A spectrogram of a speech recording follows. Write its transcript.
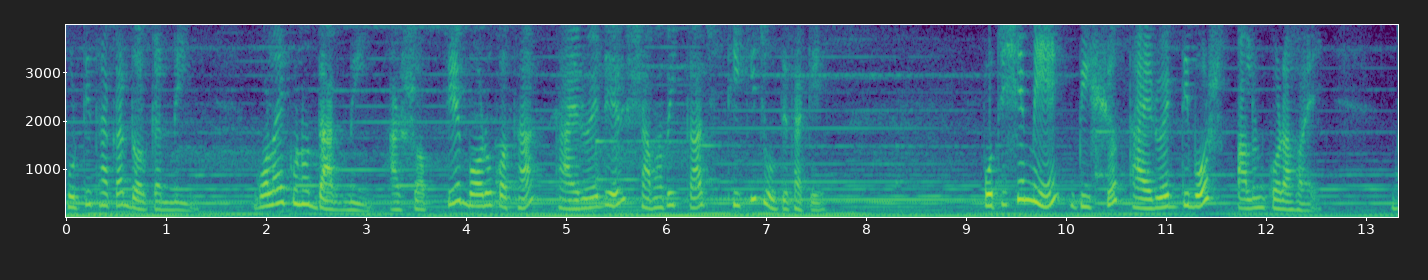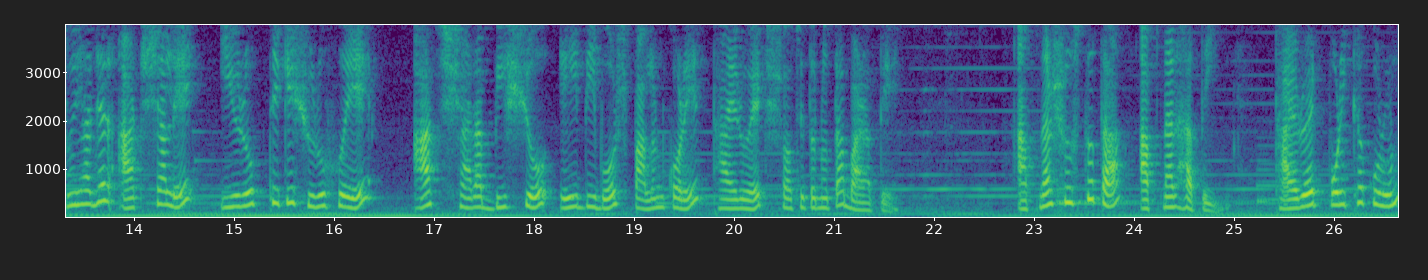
ভর্তি থাকার দরকার নেই। গলায় কোনো দাগ নেই। আর সবচেয়ে বড় কথা, থাইরয়েডের স্বাভাবিক কাজ ঠিকই চলতে থাকে। পঁচিশে মে বিশ্ব থাইরয়েড দিবস পালন করা হয়। দুই হাজার আট সালে ইউরোপ থেকে শুরু হয়ে আজ সারা বিশ্ব এই দিবস পালন করে থাইরয়েড সচেতনতা বাড়াতে। আপনার সুস্থতা আপনার হাতেই। থাইরয়েড পরীক্ষা করুন,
